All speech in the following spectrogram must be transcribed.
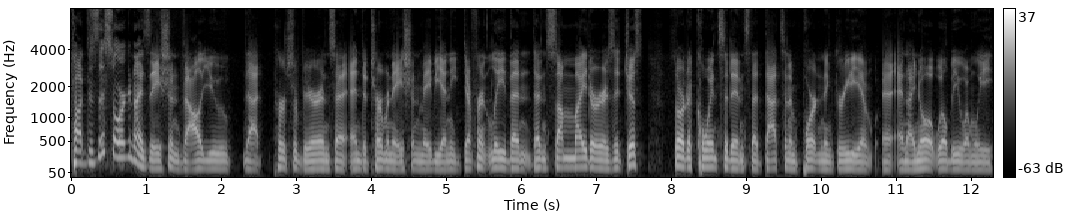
Tod, does this organization value that perseverance and determination maybe any differently than than some might, or is it just sort of coincidence that that's an important ingredient? And I know it will be when we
